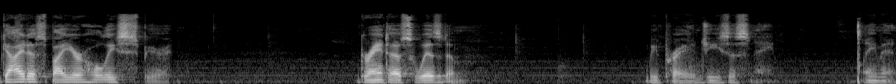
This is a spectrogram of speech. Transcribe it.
Guide us by your Holy Spirit. Grant us wisdom. We pray in Jesus' name. Amen.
